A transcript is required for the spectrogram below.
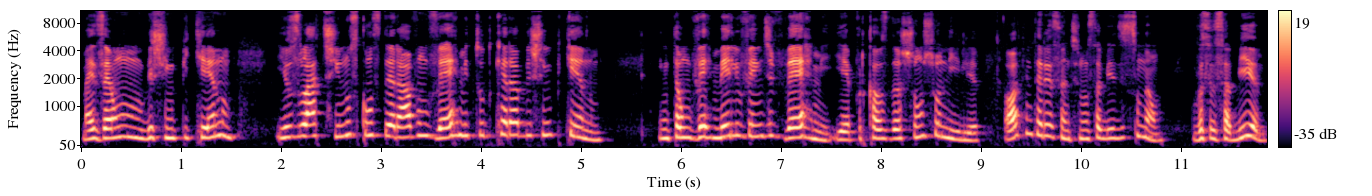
Mas é um bichinho pequeno, e os latinos consideravam verme tudo que era bichinho pequeno. Então, vermelho vem de verme, e é por causa da chonchonilha. Olha que interessante, não sabia disso não. Você sabia?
